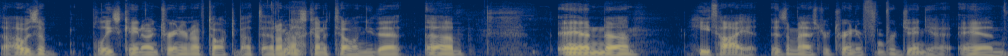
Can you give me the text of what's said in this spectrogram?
I was a police canine trainer, and I've talked about that. I'm Right. just kind of telling you that. Um, and um Heath Hyatt is a master trainer from Virginia, and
